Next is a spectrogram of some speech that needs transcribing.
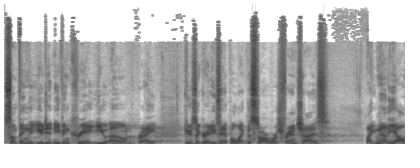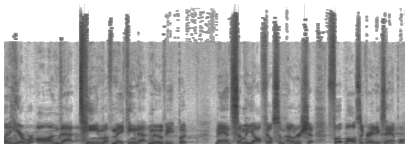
something that you didn't even create, you own, right? Here's a great example like the Star Wars franchise. Like, none of y'all in here were on that team of making that movie, but man, some of y'all feel some ownership. Football is a great example.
